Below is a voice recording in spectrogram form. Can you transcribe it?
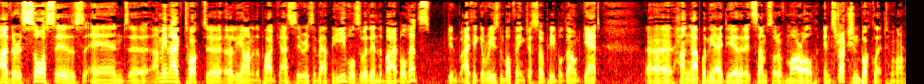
other sources. And uh, I mean, I've talked uh, early on in the podcast series about the evils within the Bible. That's, you know, I think, a reasonable thing, just so people don't get uh, hung up on the idea that it's some sort of moral instruction booklet, or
